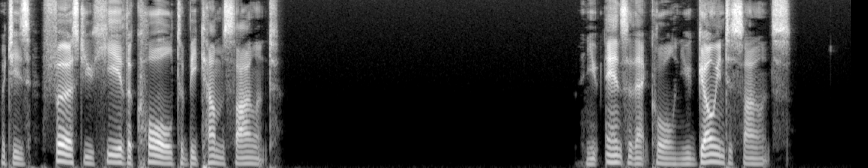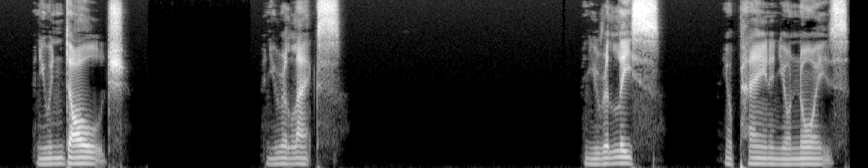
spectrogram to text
Which is first you hear the call to become silent. And you answer that call and you go into silence and you indulge and you relax and you release your pain and your noise.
